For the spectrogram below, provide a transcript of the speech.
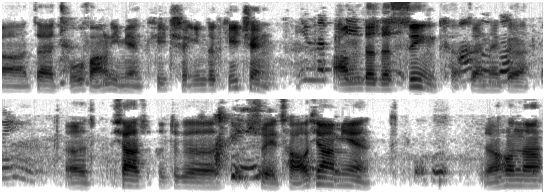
啊在厨房里面，kitchen in the kitchen，under the sink，在那个呃下这个水槽下面。然后呢，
